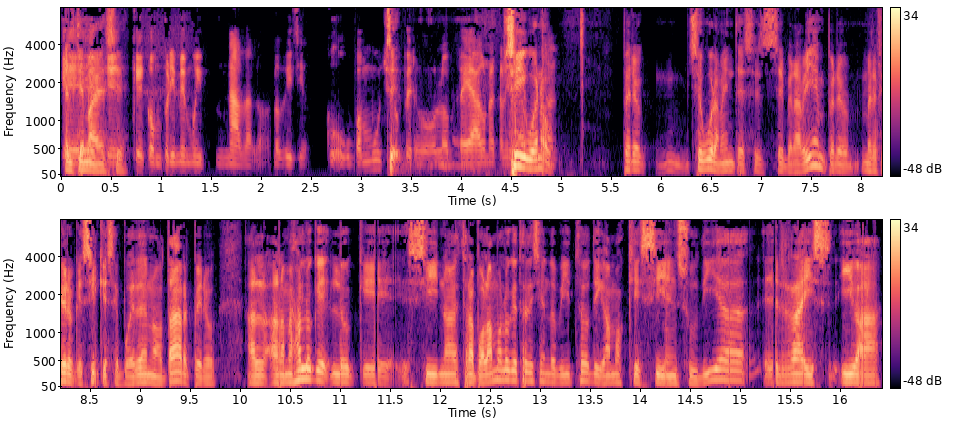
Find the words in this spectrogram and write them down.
El tema que- ese. Que comprime muy nada los, los vídeos. Ocupan mucho, Sí. pero los ve a una calidad. Sí, bueno, brutal. Pero mm, seguramente se, se verá bien, pero me refiero que sí, que se puede notar, pero a, a lo mejor lo que, lo que, si nos extrapolamos lo que está diciendo Visto, digamos que si en su día el Rise iba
